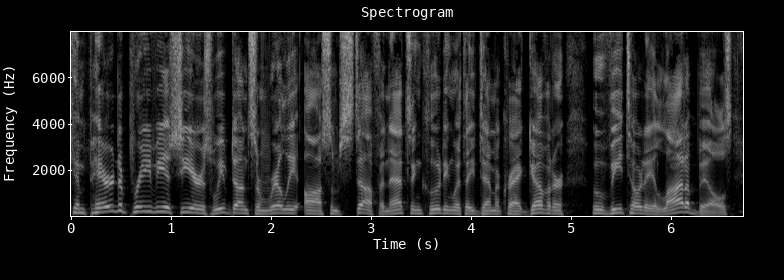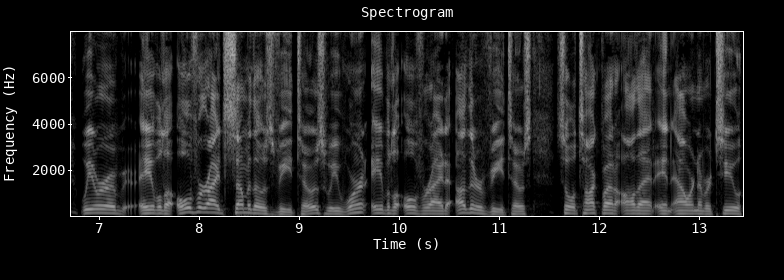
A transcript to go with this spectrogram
Compared to previous years, we've done some really awesome stuff, and that's including with a Democrat governor who vetoed a lot of bills. We were able to override some of those vetoes. We weren't able to override other vetoes. So we'll talk about all that in hour number two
